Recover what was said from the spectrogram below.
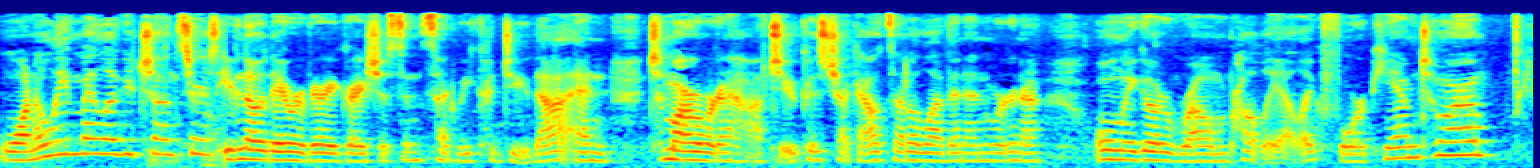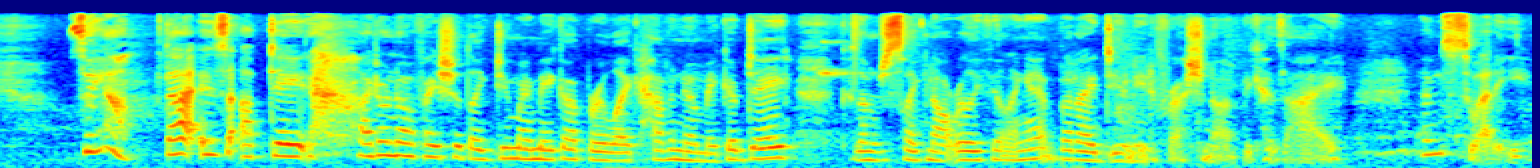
want to leave my luggage downstairs, even though they were very gracious and said we could do that. And tomorrow we're going to have to because checkout's at 11 and we're going to only go to Rome probably at like 4 p.m. tomorrow. So yeah, that is the update. I don't know if I should like do my makeup or like have a no makeup day because I'm just like not really feeling it, but I do need to freshen up because I am sweaty.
